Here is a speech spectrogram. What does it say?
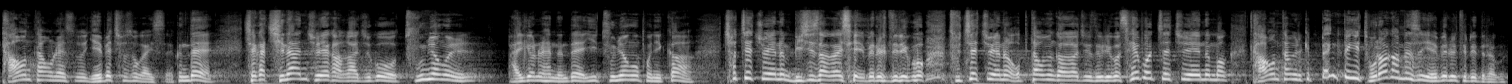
다운타운에서도 예배 처소가 있어요. 근데 제가 지난 주에 가가지고 두 명을 발견을 했는데 이 두 명을 보니까 첫째 주에는 미시사가에서 예배를 드리고 둘째 주에는 업타운 가가지고 드리고 세 번째 주에는 막 다운타운 이렇게 뺑뺑이 돌아가면서 예배를 드리더라고요.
